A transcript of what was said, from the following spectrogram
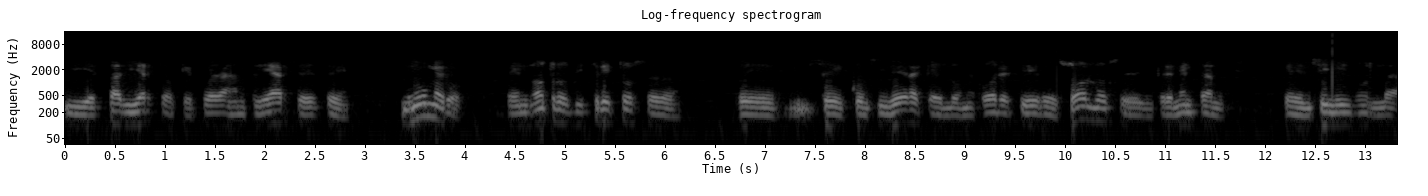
y está abierto a que pueda ampliarse ese número. En otros distritos eh, se considera que lo mejor es ir solos, se incrementan en sí mismos la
